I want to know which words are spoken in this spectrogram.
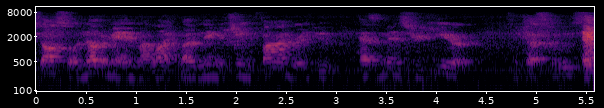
introduced also another man in my life the Gene Fondren, who has a ministry here in Tuscaloosa.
